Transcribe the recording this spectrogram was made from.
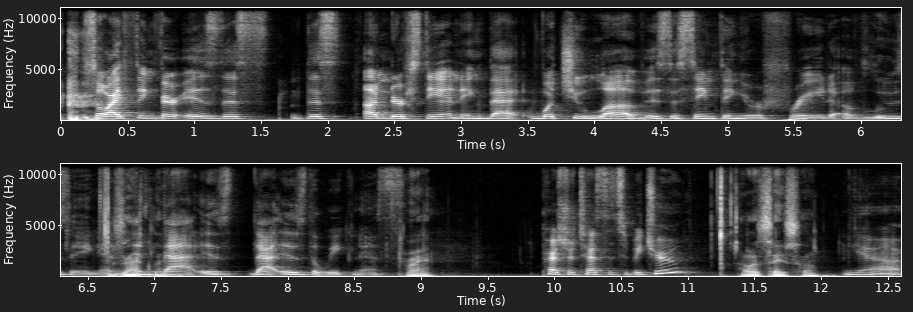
so I think there is this this understanding that what you love is the same thing you're afraid of losing and, Exactly. and that is that is the weakness Right. pressure tested to be true I would say so. yeah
